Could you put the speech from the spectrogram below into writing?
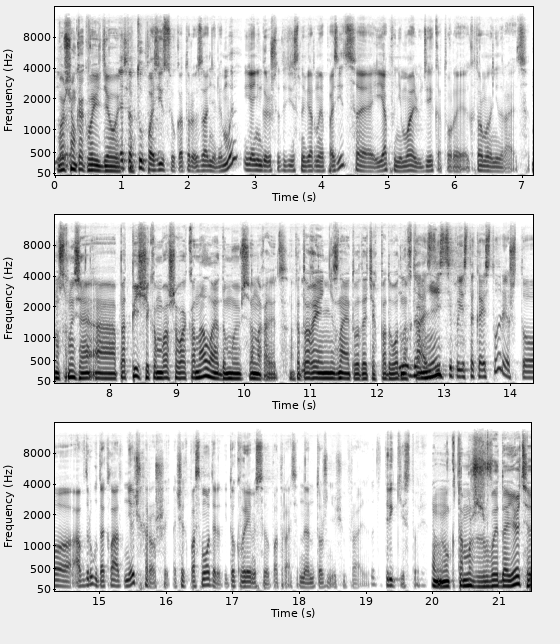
В ну, общем, как вы и делаете. Это ту позицию, которую заняли мы. Я не говорю, что это единственная верная позиция. И я понимаю людей, которые, которым она не нравится. Ну, в смысле, а подписчикам вашего канала, я думаю, все нравится. Которые не знают вот этих подводных ну, да, камней. здесь типа есть такая история, что а вдруг доклад не очень хороший, а человек посмотрит и только время свое потратит. Наверное, тоже не очень правильно. Это трики история. Ну, к тому же вы даете,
